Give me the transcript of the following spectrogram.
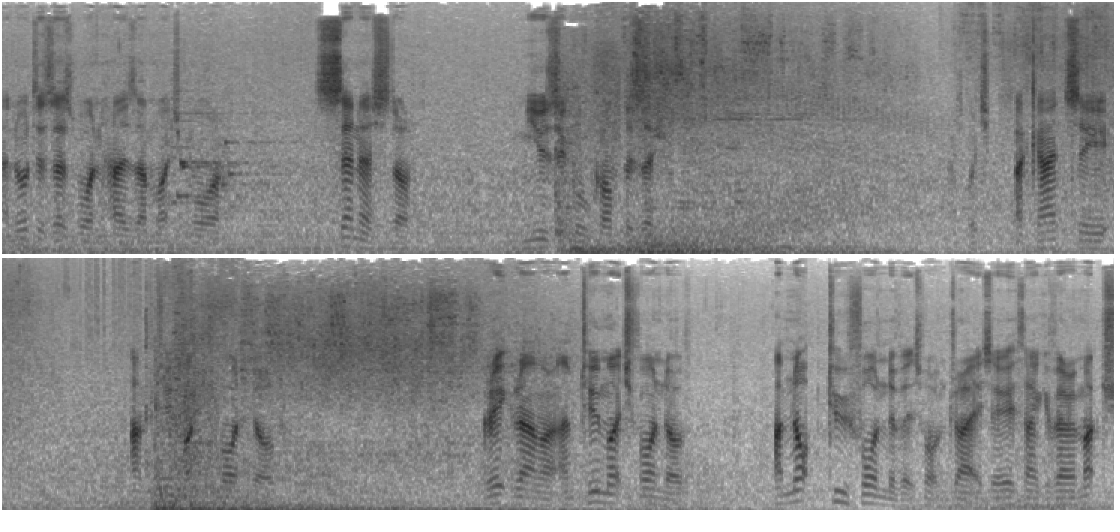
I notice this one has a much more sinister musical composition. Which I can't say I'm too much fond of. Great grammar. I'm too much fond of. I'm not too fond of it, is what I'm trying to say. Thank you very much.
